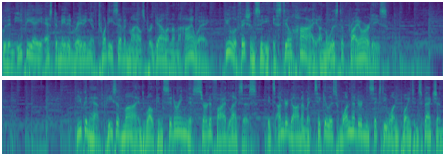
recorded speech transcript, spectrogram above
With an EPA estimated rating of 27 miles per gallon on the highway, fuel efficiency is still high on the list of priorities. You can have peace of mind while considering this certified Lexus. It's undergone a meticulous 161-point inspection,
